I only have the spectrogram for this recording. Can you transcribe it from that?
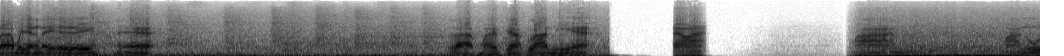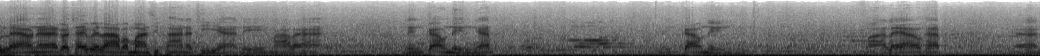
ลากไปยังไหนเอ่ยนะฮะ ลากมาจากร้านนี้แล้วฮะมามานู่นแล้วนะ ก็ใช้เวลาประมาณ 15 นาทีฮะนี่มาแล้วฮะ191 ครับ 191 มาแล้วครับนั่น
